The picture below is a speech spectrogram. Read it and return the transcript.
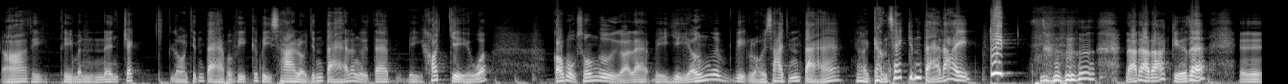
Đó thì thì mình nên check lỗi chính tả bởi vì cái bị sai lỗi chính tả là người ta bị khó chịu á. Có một số người gọi là bị dị ứng với việc lỗi sai chính tả. Rồi cảnh sát chính tả đây tuyết! đó đó đó kiểu thế. Ừ,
